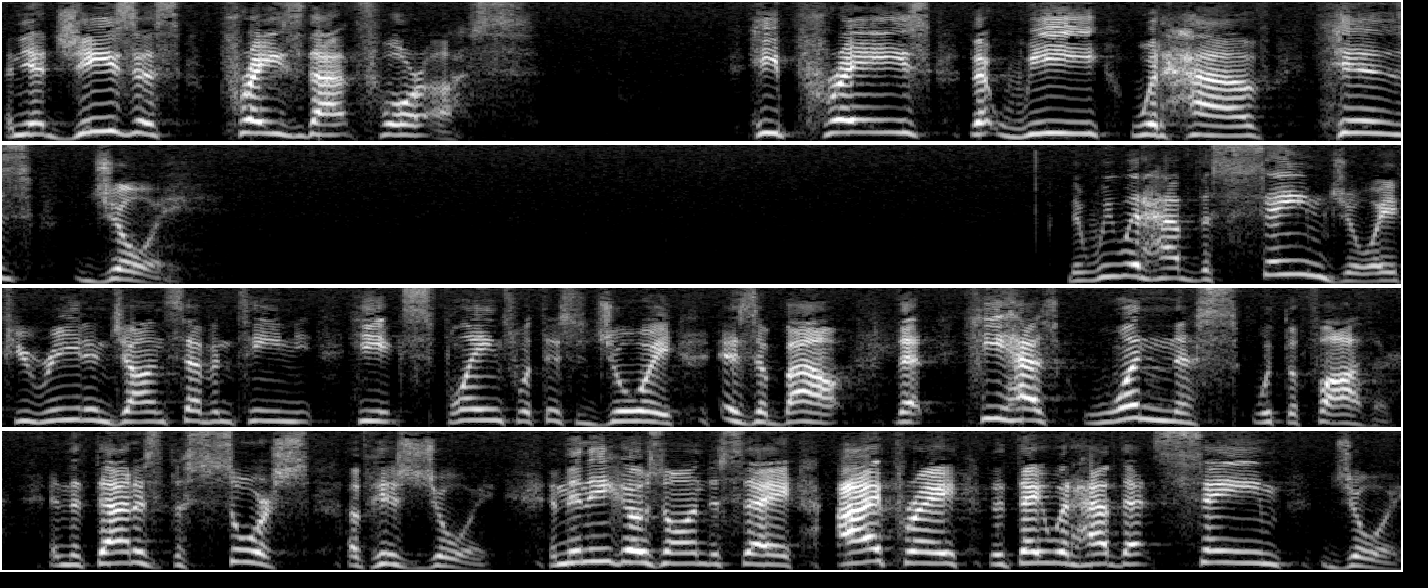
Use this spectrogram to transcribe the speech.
And yet Jesus prays that for us. He prays that we would have his joy. That we would have the same joy. If you read in John 17, he explains what this joy is about, that he has oneness with the Father, and that that is the source of his joy. And then he goes on to say, I pray that they would have that same joy,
